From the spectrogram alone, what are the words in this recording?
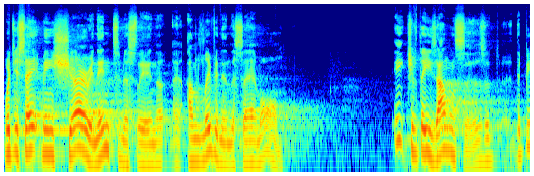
Would you say it means sharing intimacy uh, and living in the same home? Each of these answers, they'd be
